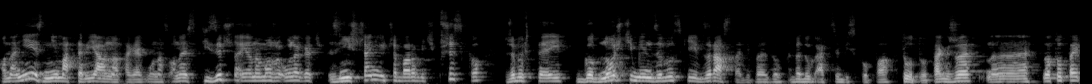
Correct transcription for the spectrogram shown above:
ona nie jest niematerialna tak jak u nas, ona jest fizyczna i ona może ulegać zniszczeniu i trzeba robić wszystko, żeby w tej godności międzyludzkiej wzrastać według, według arcybiskupa Tutu. Także e, no tutaj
